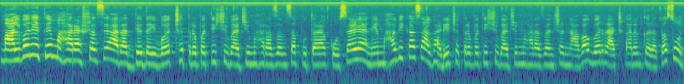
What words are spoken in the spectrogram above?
मालवण येथे महाराष्ट्राचे आराध्य दैवत छत्रपती शिवाजी महाराजांचा पुतळा कोसळल्याने महाविकास आघाडी छत्रपती शिवाजी महाराजांच्या नावावर राजकारण करत असून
